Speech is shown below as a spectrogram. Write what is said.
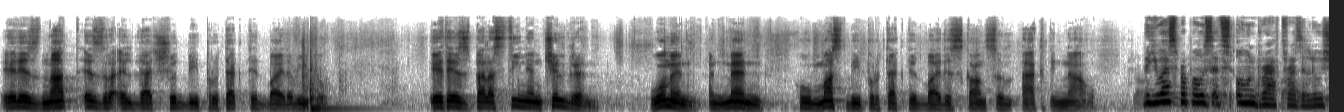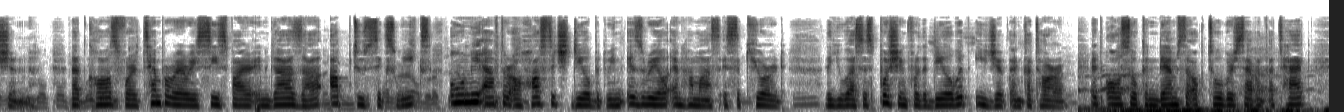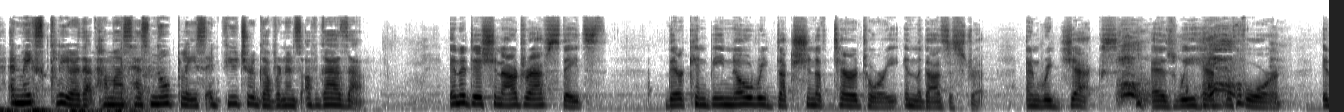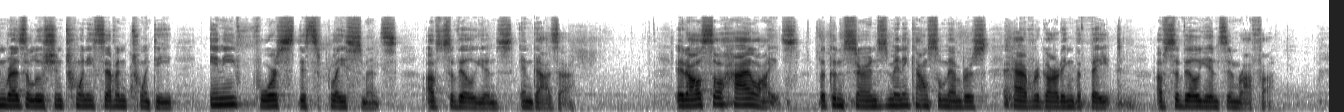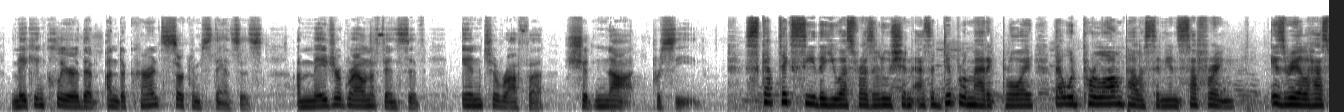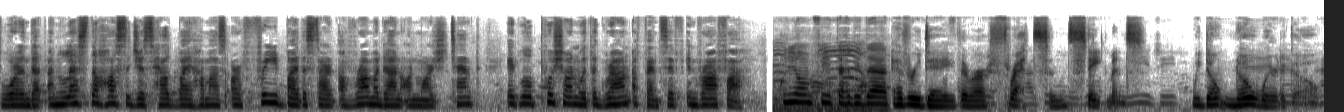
It is not Israel that should be protected by the veto. It is Palestinian children, women, and men who must be protected by this Council acting now. The U.S. proposed its own draft resolution that calls for a temporary ceasefire in Gaza up to six weeks, only after a hostage deal between Israel and Hamas is secured. The U.S. is pushing for the deal with Egypt and Qatar. It also condemns the October 7th attack and makes clear that Hamas has no place in future governance of Gaza. In addition, our draft states there can be no reduction of territory in the Gaza Strip and rejects, as we have before in Resolution 2720, any forced displacements of civilians in Gaza. It also highlights the concerns many council members have regarding the fate of civilians in Rafah, making clear that under current circumstances, a major ground offensive into Rafah should not proceed. Skeptics see the U.S. resolution as a diplomatic ploy that would prolong Palestinian suffering. Israel has warned that unless the hostages held by Hamas are freed by the start of Ramadan on March 10th, it will push on with a ground offensive in Rafah. Every day there are threats and statements. We don't know where to go.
